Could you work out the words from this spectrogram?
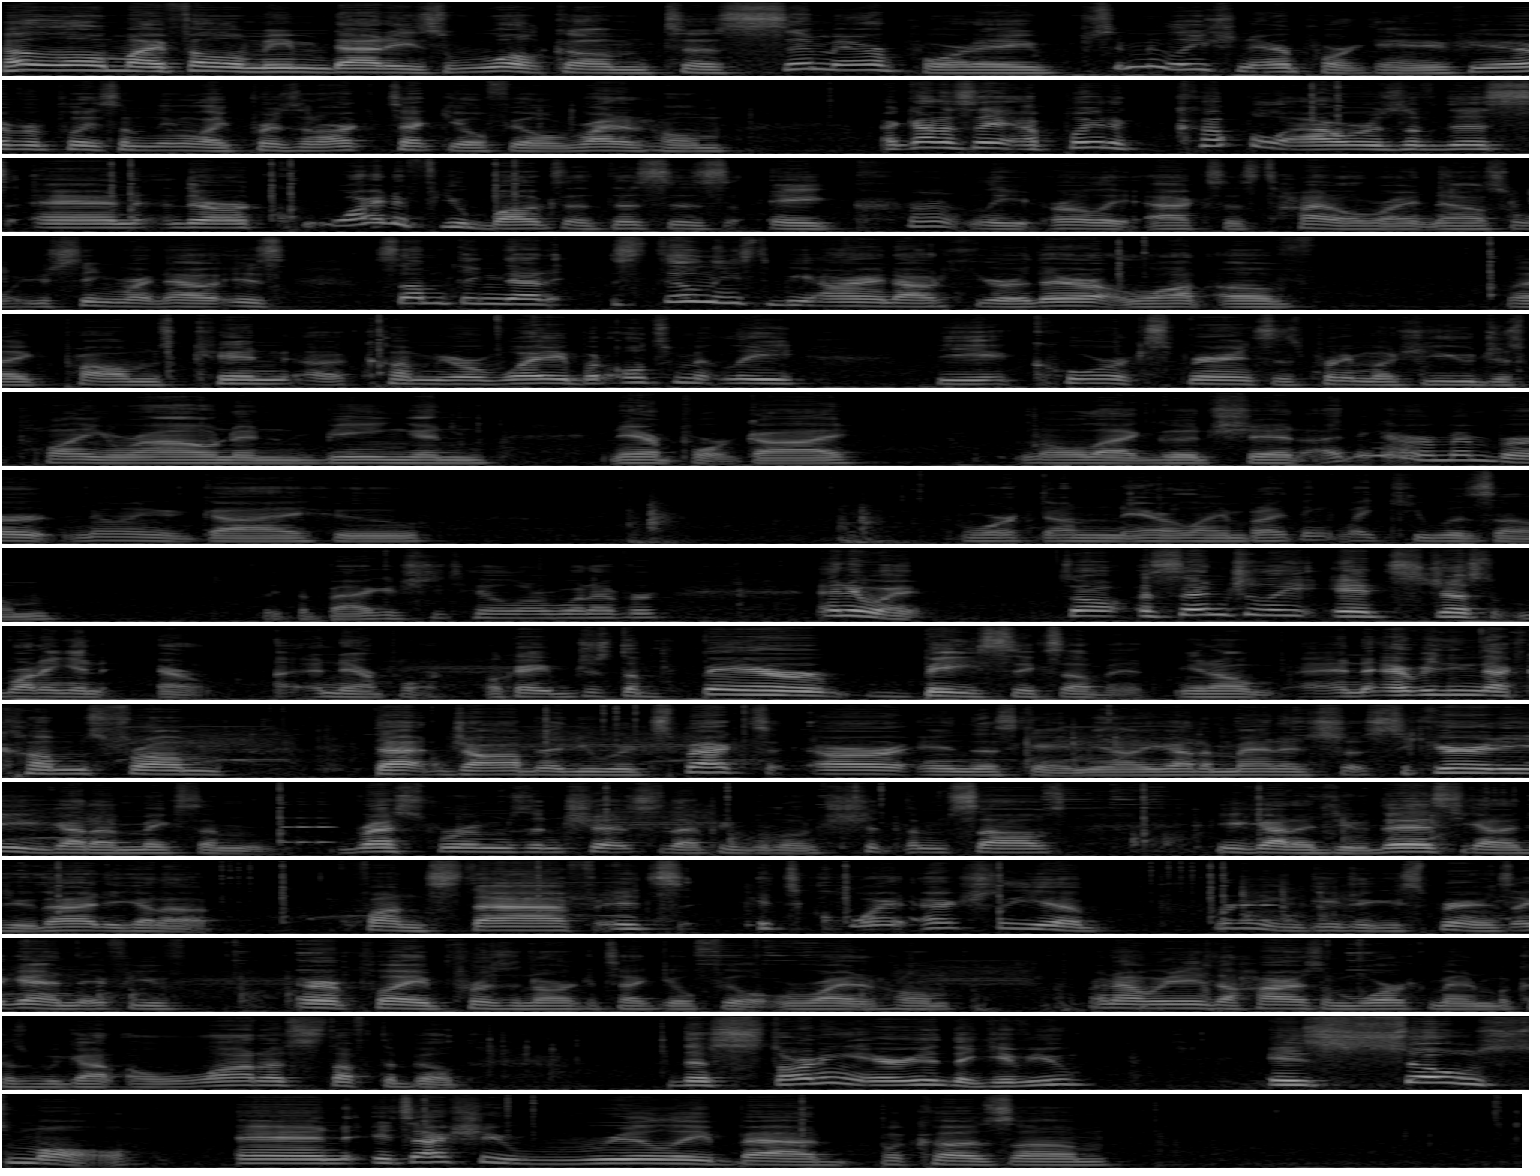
Hello my fellow meme daddies, welcome to SimAirport, a simulation airport game. If you ever play something like Prison Architect, you'll feel right at home. I gotta say, I played a couple hours of this, and there are quite a few bugs that this is a currently early access title right now. So what you're seeing right now is something that still needs to be ironed out here. There are a lot of like problems can uh, come your way, but ultimately the core experience is pretty much you just playing around and being an, an airport guy and all that good shit. I think I remember knowing a guy who worked on an airline, but I think like he was um like the baggage detail or whatever. Anyway, so essentially it's just running an air an airport, okay? Just the bare basics of it, you know, and everything that comes from that job that you would expect are in this game. You know, you got to manage security, you got to make some restrooms and shit so that people don't shit themselves. You got to do this, you got to do that, you got to fun staff. It's it's quite actually a pretty engaging experience. Again, if you've ever played Prison Architect, you'll feel right at home. Right now, we need to hire some workmen because we got a lot of stuff to build. The starting area they give you is so small, and it's actually really bad because um,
